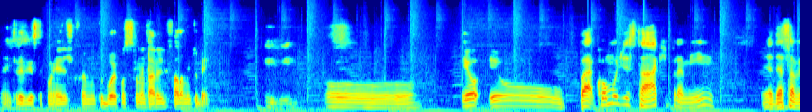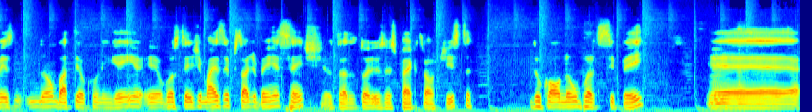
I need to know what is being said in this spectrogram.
A entrevista com ele acho que foi muito boa e com esse comentário ele fala muito bem. Uhum. O... Eu, eu, como destaque para mim, é, dessa vez não bateu com ninguém. Eu gostei de mais um episódio bem recente, o Tradutores no Espectro Autista, do qual não participei. Hum. É,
